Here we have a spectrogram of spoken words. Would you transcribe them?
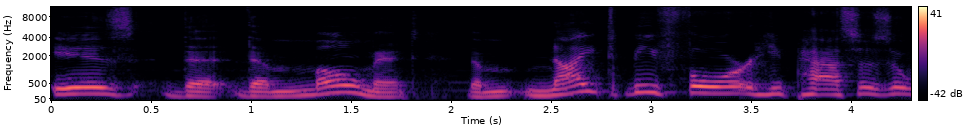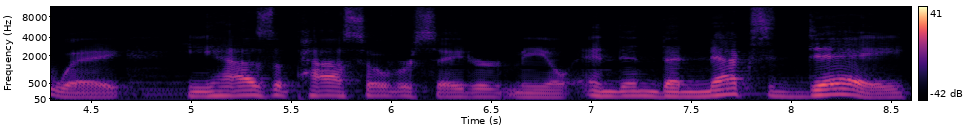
is the, the moment, the night before he passes away, he has a Passover Seder meal. And then the next day,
